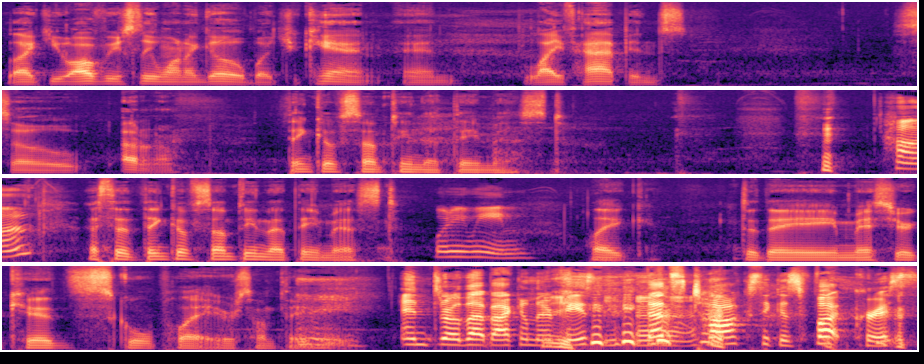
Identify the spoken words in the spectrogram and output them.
Like you obviously want to go, but you can't, and life happens. So I don't know. Think of something that they missed. Huh? I said, think of something that they missed. What do you mean? Like, did they miss your kid's school play or something? And throw that back in their face? That's toxic as fuck, Chris.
